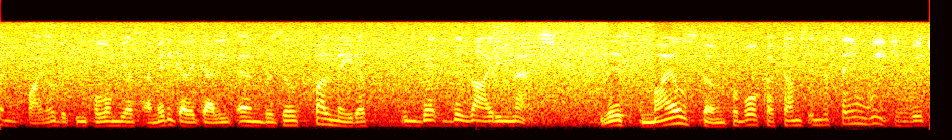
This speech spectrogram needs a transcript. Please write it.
semifinal between Colombia's América de Cali and Brazil's Palmeiras in the deciding match. This milestone for Boca comes in the same week in which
